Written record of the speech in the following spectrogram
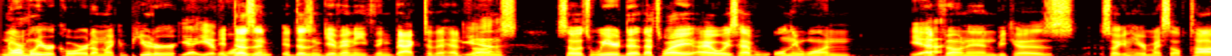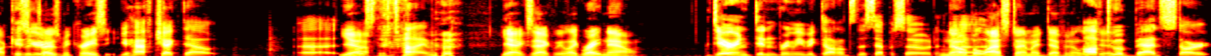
normally record on my computer, yeah, you have it one. doesn't it doesn't give anything back to the headphones. So it's weird that that's why I always have only one yeah headphone in because so I can hear myself talk because it drives me crazy. you're half checked out. Uh, Yeah. most of the time. Yeah, exactly. Like right now. Darren didn't bring me McDonald's this episode. No, Uh, but last time I definitely off did. to a bad start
